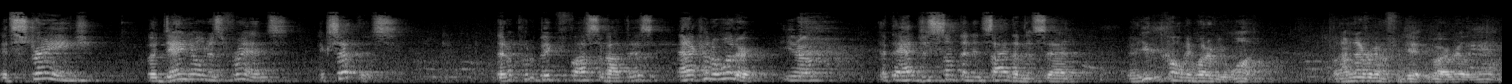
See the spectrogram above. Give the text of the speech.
It's strange, but Daniel and his friends accept this. They don't put a big fuss about this. And I kind of wonder, you know, if they had just something inside them that said, you, can call me whatever you want, but I'm never going to forget who I really am.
